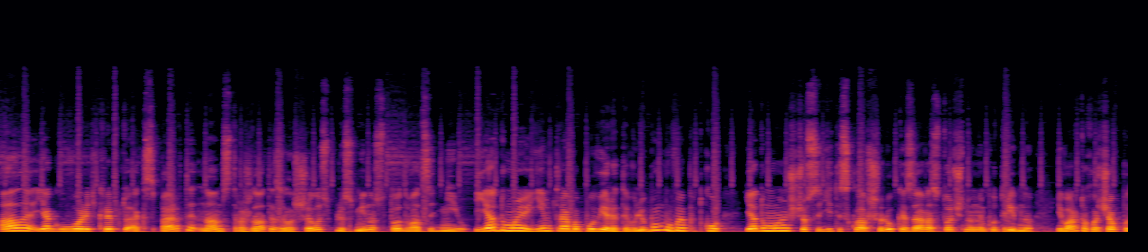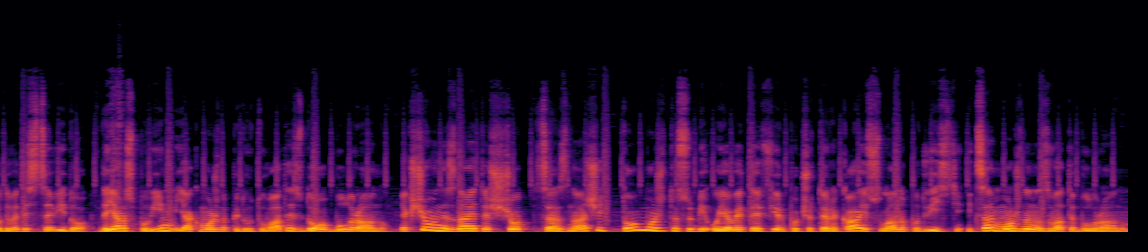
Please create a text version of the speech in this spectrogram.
але як говорять криптоексперти, нам страждати залишилось плюс-мінус 120 днів. І я думаю, їм треба повірити. В будь-якому випадку, я думаю, що сидіти склавши руки зараз точно не потрібно, і варто хоча б подивитись це відео, де я розповім, як можна підготуватись до булрану. Якщо ви не знаєте, що це значить, то можете собі уявити ефір по 4К і Solana по 200, і це можна назвати булраном.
